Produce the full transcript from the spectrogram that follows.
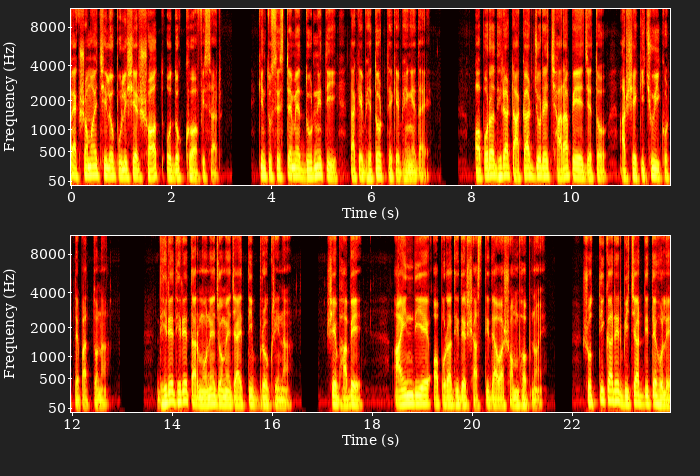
একসময় ছিল পুলিশের সৎ ও দক্ষ অফিসার, কিন্তু সিস্টেমের দুর্নীতি তাকে ভেতর থেকে ভেঙে দেয়। অপরাধীরা টাকার জোরে ছাড়া পেয়ে যেত আর সে কিছুই করতে পারত না। ধীরে ধীরে তার মনে জমে যায় তীব্র ঘৃণা। সে ভাবে, আইন দিয়ে অপরাধীদের শাস্তি দেওয়া সম্ভব নয়। সত্যিকারের বিচার দিতে হলে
